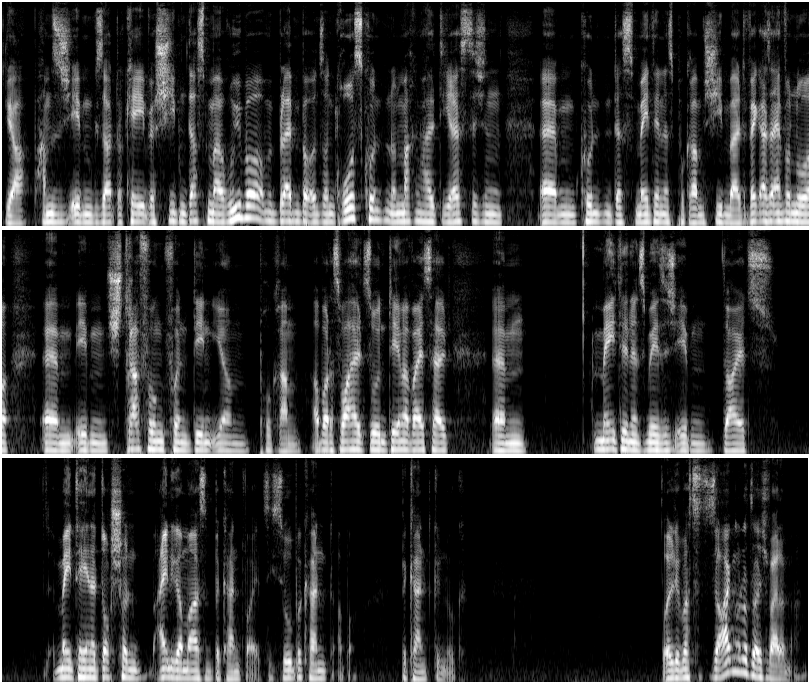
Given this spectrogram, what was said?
ja, haben sie sich eben gesagt, okay, wir schieben das mal rüber und wir bleiben bei unseren Großkunden und machen halt die restlichen ähm, Kunden des Maintenance-Programms schieben halt weg. Also einfach nur ähm, eben Straffung von den ihrem Programm. Aber das war halt so ein Thema, weil es halt Maintenance-mäßig eben da jetzt Maintainer doch schon einigermaßen bekannt war. Jetzt nicht so bekannt, aber bekannt genug. Wollt ihr was dazu sagen oder soll ich weitermachen?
